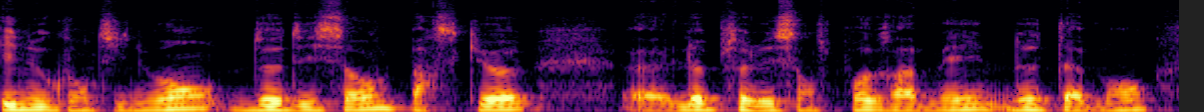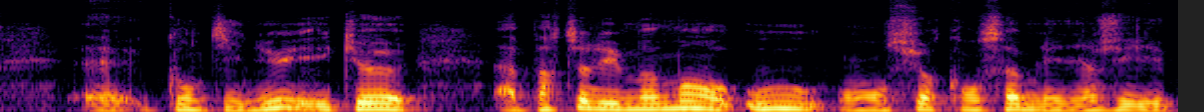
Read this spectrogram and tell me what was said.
et nous continuons de descendre parce que euh, l'obsolescence programmée, notamment, euh, continue et que à partir du moment où on surconsomme l'énergie et les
